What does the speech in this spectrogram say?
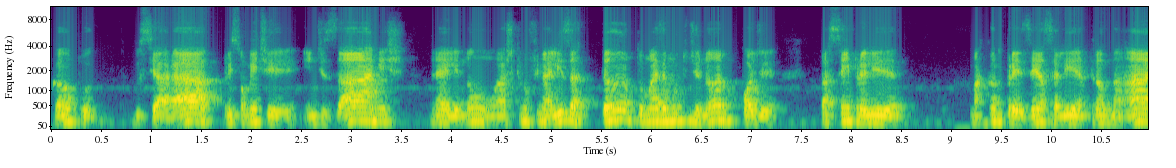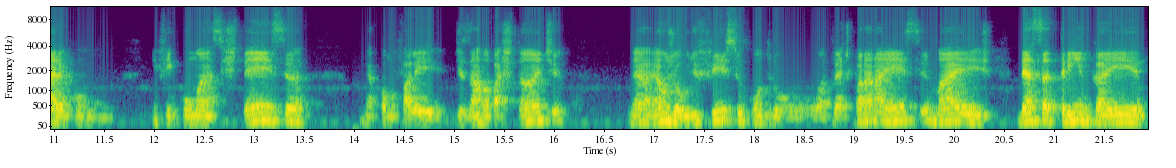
campo do Ceará, principalmente em desarmes. Né? Ele não, acho que não finaliza tanto, mas é muito dinâmico, pode estar tá sempre ali marcando presença ali, entrando na área com enfim, com uma assistência, né, como falei, desarma bastante. Né, é um jogo difícil contra o Atlético Paranaense, mas dessa trinca aí,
